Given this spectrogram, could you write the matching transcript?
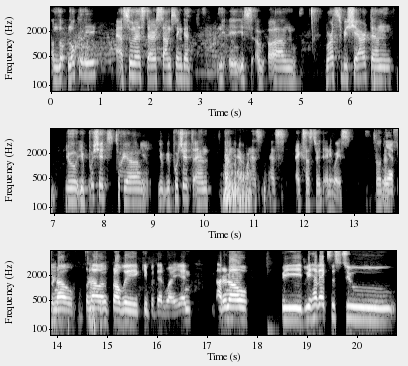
on lo- locally as soon as there's something that is um, worth to be shared, then you you push it to your Yeah. you, you push it, and then everyone has has access to it anyways. So yeah for now for now I'll probably keep it that way and i don't know we do we have access to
